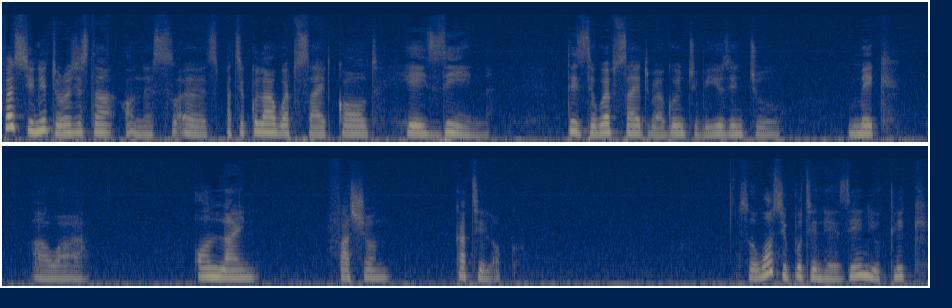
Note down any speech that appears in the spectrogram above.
First, you need to register on a, a particular website called Heyzine. This is the website we are going to be using to make our online fashion catalog. So once you put in Heyzine, you click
